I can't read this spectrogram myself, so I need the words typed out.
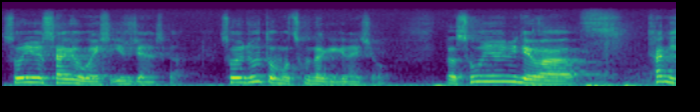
そういう作業がいるじゃないですかそういうルートも作んなきゃいけないでしょ。だからそういう意味では単に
